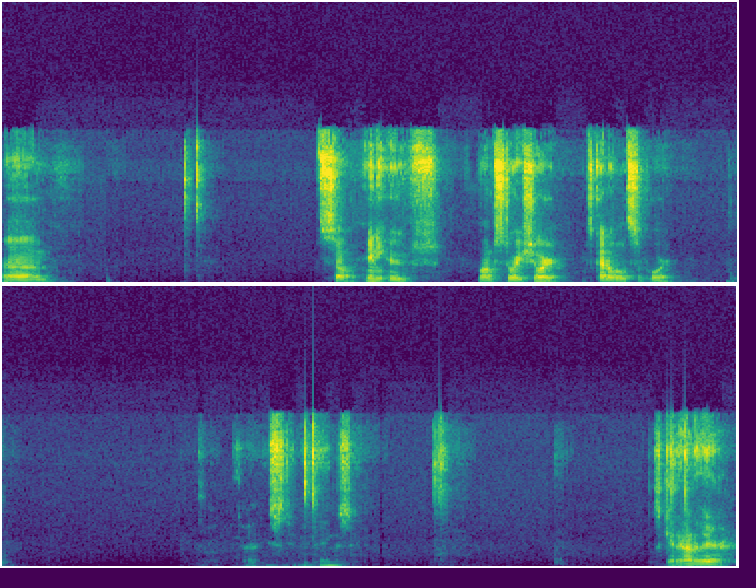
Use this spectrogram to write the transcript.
Um, so anywho's, long story short, it's got to hold support. God, these stupid things. Let's get out of there.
